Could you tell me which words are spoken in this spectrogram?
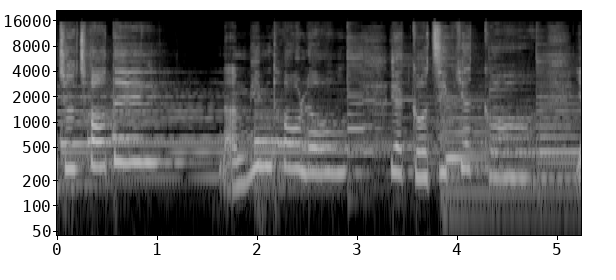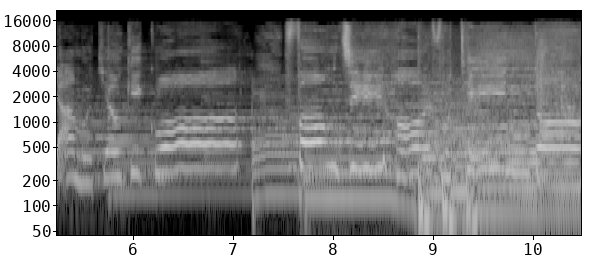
着错的难免套路一个接一个也没有结果方知海阔天高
